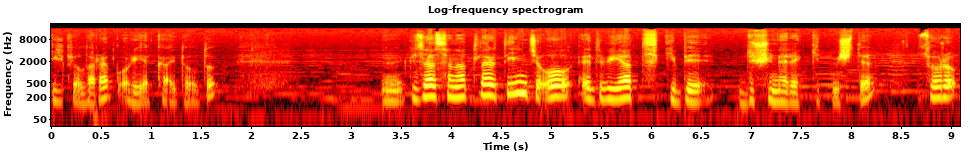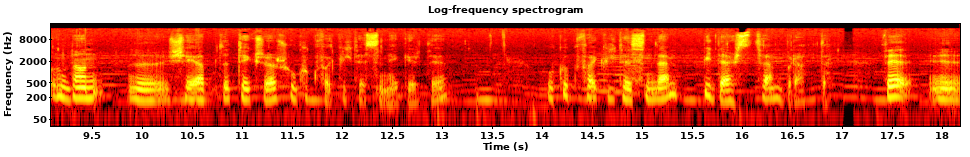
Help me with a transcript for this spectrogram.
İlk olarak oraya kaydoldu. E, güzel sanatlar deyince o edebiyat gibi düşünerek gitmişti. Sonra ondan e, şey yaptı, tekrar hukuk fakültesine girdi. Hukuk fakültesinden bir dersten bıraktı. Ve e,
